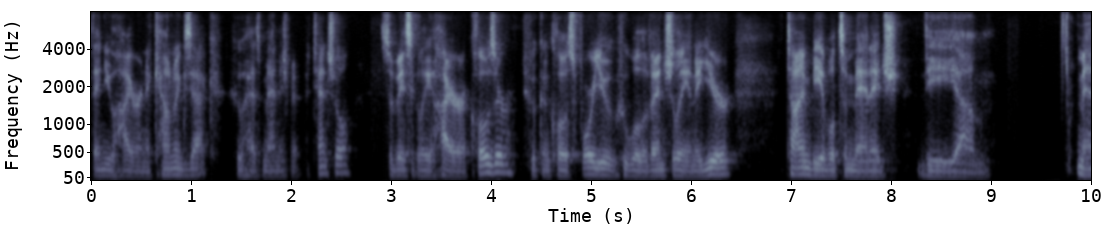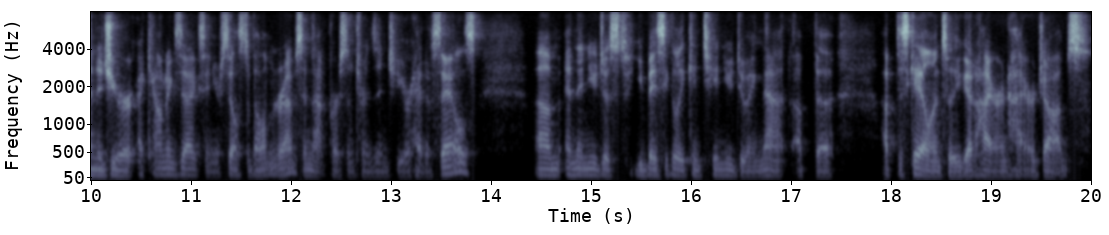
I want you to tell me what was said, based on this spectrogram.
then you hire an account exec who has management potential so basically, hire a closer who can close for you, who will eventually, in a year time, be able to manage the um, manage your account execs and your sales development reps, and that person turns into your head of sales. Um, and then you just you basically continue doing that up the up the scale until you get higher and higher jobs.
